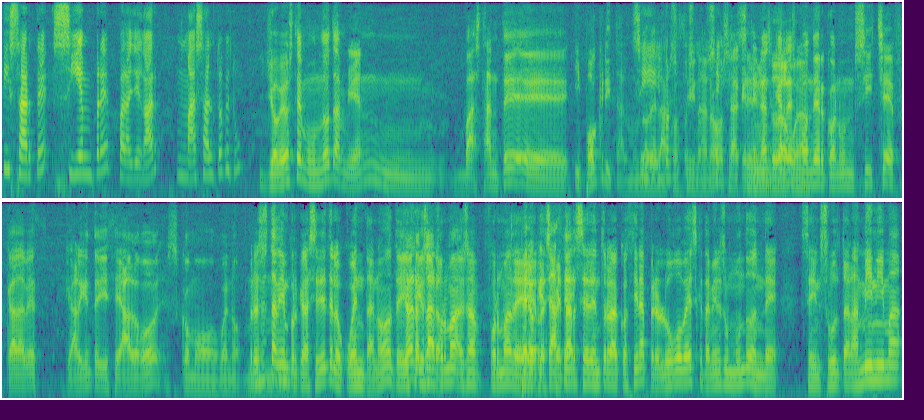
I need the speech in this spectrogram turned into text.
pisarte siempre para llegar más alto que tú. Yo veo este mundo también mm, bastante eh, hipócrita, el mundo Sí, de la cocina, supuesto, ¿no? sí. O sea, que Sin tengas que responder con un sí chef cada vez que alguien te dice algo, es como, bueno... Pero eso está mm, bien porque la serie te lo cuenta, ¿no? Te Claro, dice que claro. es, una forma, es una forma de Pero respetarse dentro de la cocina, pero luego ves que también es un mundo donde se insulta a la mínima,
